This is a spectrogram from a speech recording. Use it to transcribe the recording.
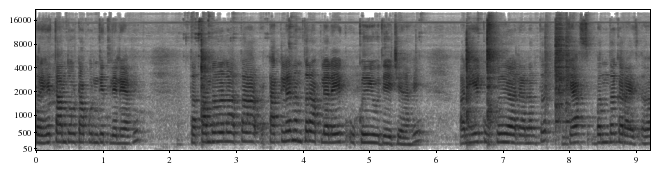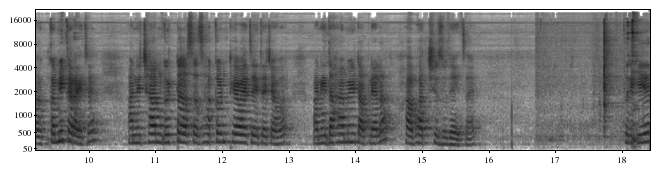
तर हे तांदूळ टाकून घेतलेले आहेत. तर तांदळाला आता टाकल्यानंतर आपल्याला एक उकळी येऊ द्यायची आहे. आणि एक उकळी आल्यानंतर गॅस बंद करायचं कमी करायचा आहे. आणि छान घट्ट असं झाकण ठेवायचं आहे त्याच्यावर. आणि दहा मिनिट आपल्याला हा भात शिजू द्यायचा आहे. तर हे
